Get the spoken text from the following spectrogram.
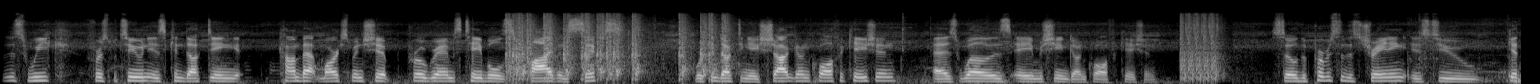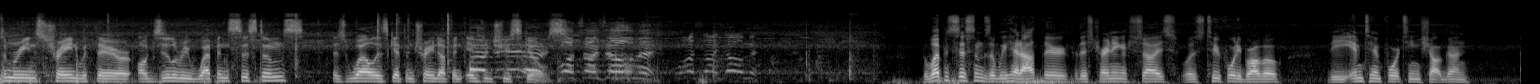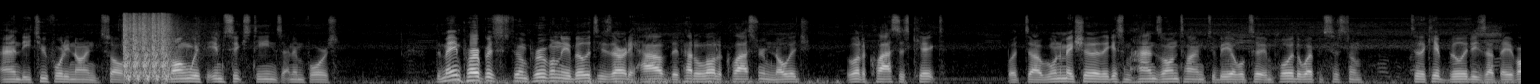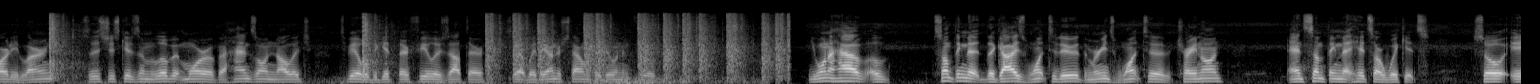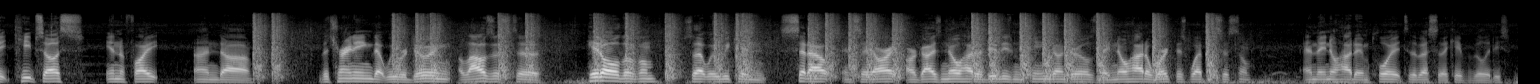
This week, 1st Platoon is conducting combat marksmanship programs tables 5 and 6. We're conducting a shotgun qualification as well as a machine gun qualification. So the purpose of this training is to get the Marines trained with their auxiliary weapon systems as well as get them trained up in infantry skills. The weapon systems that we had out there for this training exercise was 240 Bravo, the M1014 shotgun, and the 249 Assault, along with M16s and M4s. The main purpose is to improve on the abilities they already have. They've had a lot of classroom knowledge, a lot of classes kicked, but uh, we want to make sure that they get some hands-on time to be able to employ the weapon system to the capabilities that they've already learned. So this just gives them a little bit more of a hands-on knowledge to be able to get their feelers out there so that way they understand what they're doing in the field. You want to have a, something that the guys want to do, the Marines want to train on, and something that hits our wickets. So it keeps us in the fight and uh, the training that we were doing allows us to hit all of them so that way we can sit out and say, all right, our guys know how to do these machine gun drills, they know how to work this weapon system, and they know how to employ it to the best of their capabilities.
